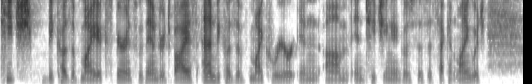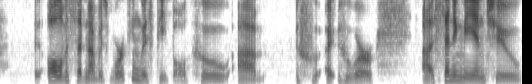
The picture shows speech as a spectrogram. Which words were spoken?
teach because of my experience with Andrew Tobias and because of my career in um, in teaching English as a second language, uh, all of a sudden I was working with people who um, who, who were uh, sending me into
